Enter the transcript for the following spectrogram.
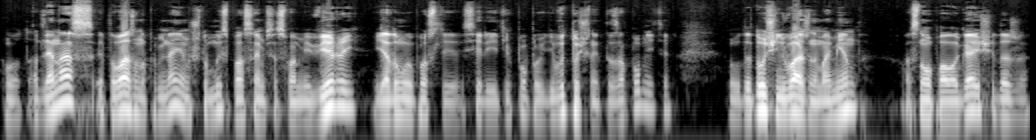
Вот. А для нас это важно напоминанием, что мы спасаемся с вами верой. Я думаю, после серии этих проповедей вы точно это запомните. Вот это очень важный момент, основополагающий даже.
